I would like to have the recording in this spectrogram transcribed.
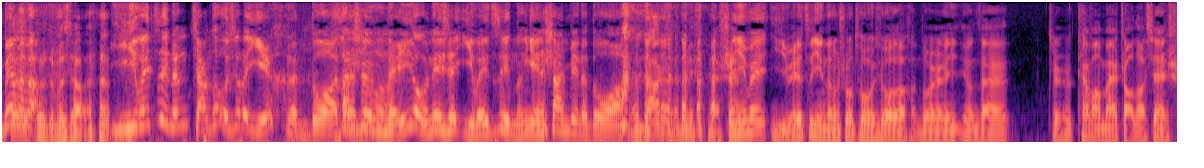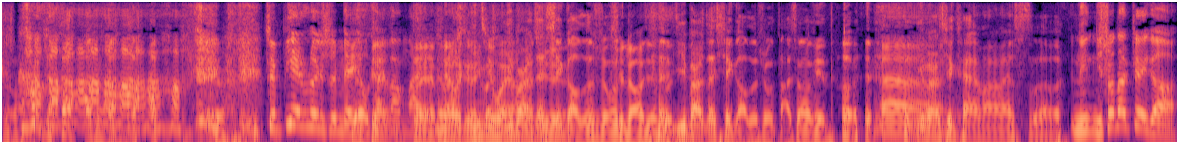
没有没有他不是这么想的。以为自己能讲脱口秀的也，很多但是没有那些以为自己能言善辩的多。那肯定是因为以为自己能说脱口秀的很多人已经在就是开放麦找到现实了，对。就是这辩论是没有开放麦的，对，没有这个机会一半在写稿子的时候去了解自己，一半在写稿子的时候打消了念头，呃。一半去开放麦死了。你你说到这个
